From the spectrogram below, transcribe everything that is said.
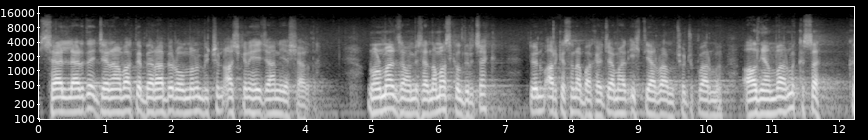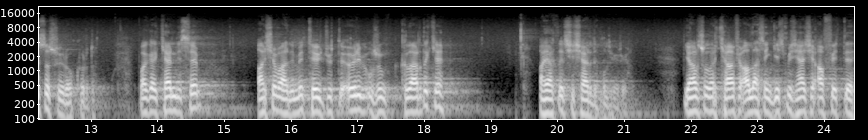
seherlerde Cenab-ı Hak'la beraber olmanın bütün aşkını, heyecanı yaşardı. Normal zaman mesela namaz kıldıracak, dönüp arkasına bakacak, hadi ihtiyar var mı, çocuk var mı, ağlayan var mı? Kısa, kısa sure okurdu. Fakat kendisi Ayşe validemi teheccüde öyle bir uzun kılardı ki ayakları şişerdi buluyor. Ya Resulallah kâfi Allah sen geçmiş her şeyi affetti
